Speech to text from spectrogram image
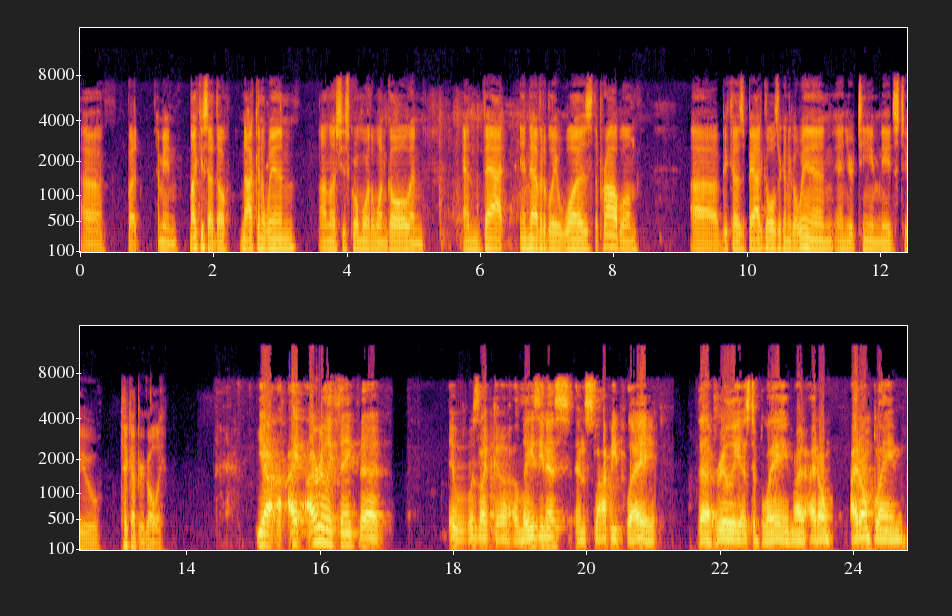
Uh, but I mean, like you said though, not going to win unless you score more than one goal, and and that inevitably was the problem uh, because bad goals are going to go in, and your team needs to pick up your goalie. Yeah, I, I really think that it was like a, a laziness and sloppy play that really is to blame. I, I don't I don't blame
